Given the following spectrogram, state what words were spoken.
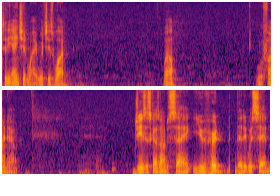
to the ancient way, which is what? Well, we'll find out. Jesus goes on to say, You have heard that it was said,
